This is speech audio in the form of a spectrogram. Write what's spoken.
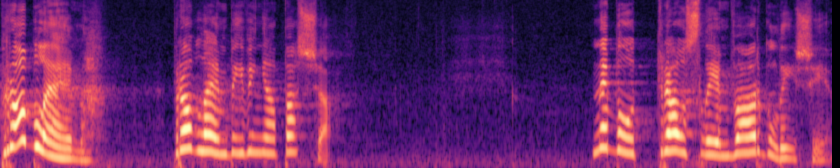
problēma, problēma bija viņā pašā. Nebūt trausliem vārgulīšiem,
